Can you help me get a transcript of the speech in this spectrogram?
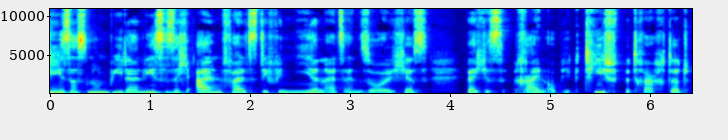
Dieses nun wieder ließe sich allenfalls definieren als ein solches, welches rein objektiv betrachtet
